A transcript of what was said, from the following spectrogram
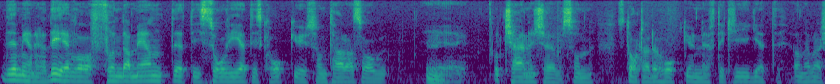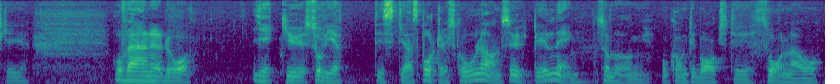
det menar jag, det var fundamentet i sovjetisk hockey som Tarasov mm. eh, och Tjernychev som startade hockeyn efter kriget, andra världskriget. Och Werner då gick ju sovjetiska sporthögskolans utbildning som ung och kom tillbaks till Solna och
